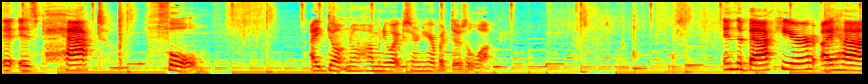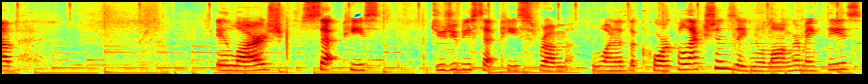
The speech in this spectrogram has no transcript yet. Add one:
It is packed full. I don't know how many wipes are in here, but there's a lot. In the back here, I have a large set piece, Jujube set piece from one of the core collections. They no longer make these.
